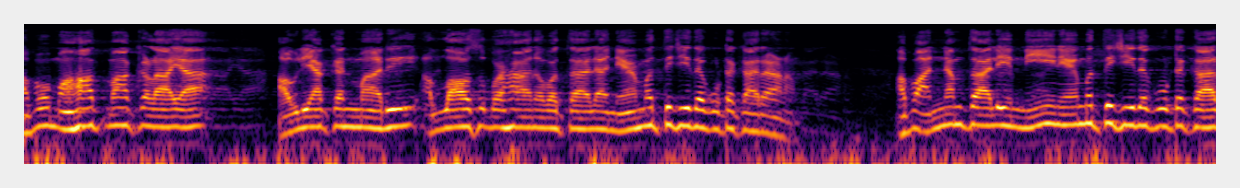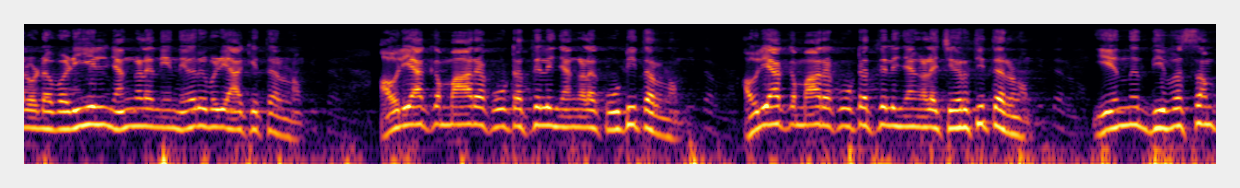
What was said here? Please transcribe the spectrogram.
അപ്പോൾ മഹാത്മാക്കളായ ഔലിയാക്കന്മാർ അള്ളാഹു സുബഹാനുവത്താല നിയമത്ത് ചെയ്ത കൂട്ടക്കാരാണ്. അപ്പോൾ അന്നം താലിയും നീ നിയമത്ത് ചെയ്ത കൂട്ടക്കാരുടെ വഴിയിൽ ഞങ്ങളെ നീ നേർവഴി ആക്കിത്തരണം. തരണം ഔലിയാക്കന്മാരെ കൂട്ടത്തിൽ ഞങ്ങളെ കൂട്ടിത്തരണം. ഔലിയാക്കന്മാരെ കൂട്ടത്തിൽ ഞങ്ങളെ ചേർത്തിത്തരണം. എന്ന് ദിവസം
